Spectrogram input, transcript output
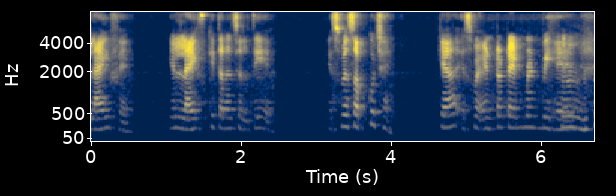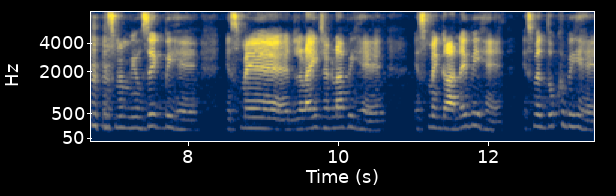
लाइफ है। ये लाइफ की तरह चलती है। इसमें सब कुछ है। क्या? इसमें एंटरटेनमेंट भी है इसमें म्यूज़िक भी है इसमें लड़ाई झगड़ा भी है इसमें गाने भी हैं इसमें दुख भी है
